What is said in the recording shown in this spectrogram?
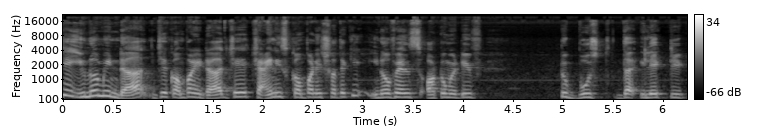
যে ইউনোমিন্ডা যে কোম্পানিটা যে চাইনিজ কোম্পানির সাথে কি Inovance automotive to boost the electric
